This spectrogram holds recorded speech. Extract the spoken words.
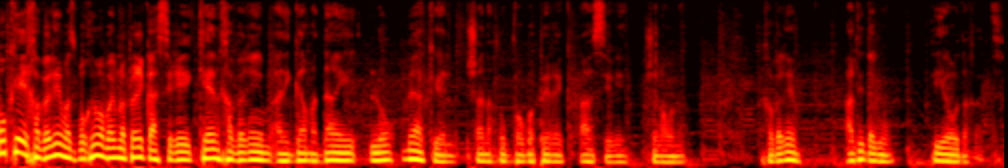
אוקיי, חברים, אז ברוכים הבאים לפרק העשירי. כן, חברים, אני גם עדיין לא מעכל שאנחנו כבר בפרק העשירי של העונה. חברים, אל תדאגו, תהיה עוד אחת.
